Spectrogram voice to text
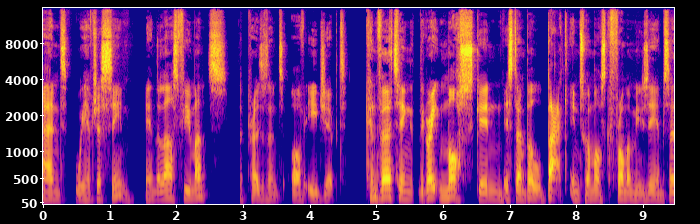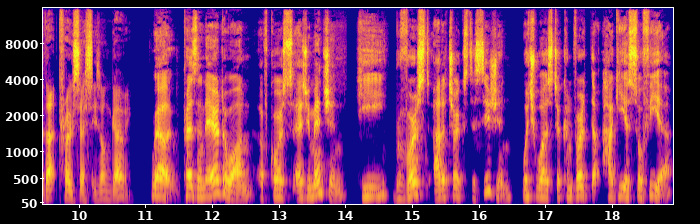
And we have just seen in the last few months the president of Egypt converting the great mosque in Istanbul back into a mosque from a museum. So that process is ongoing. Well, President Erdogan, of course, as you mentioned, he reversed Ataturk's decision, which was to convert the Hagia Sophia,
